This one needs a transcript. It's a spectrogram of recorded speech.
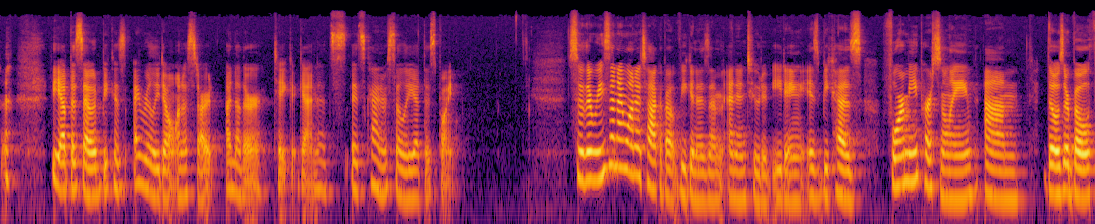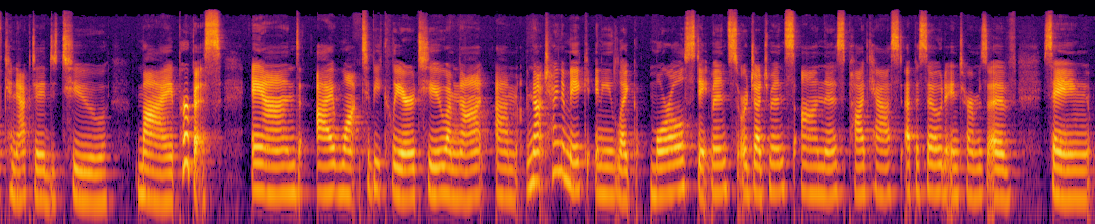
the episode because I really don't want to start another take again. It's it's kind of silly at this point. So the reason I want to talk about veganism and intuitive eating is because for me personally, um, those are both connected to my purpose. And I want to be clear too. I'm not. Um, I'm not trying to make any like moral statements or judgments on this podcast episode in terms of saying,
